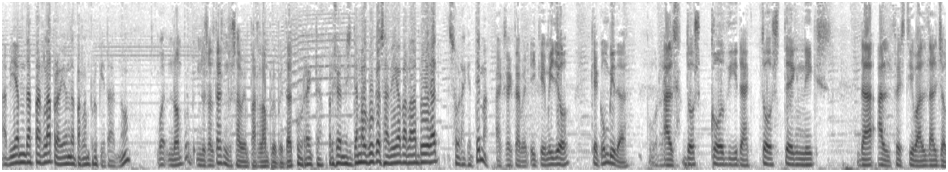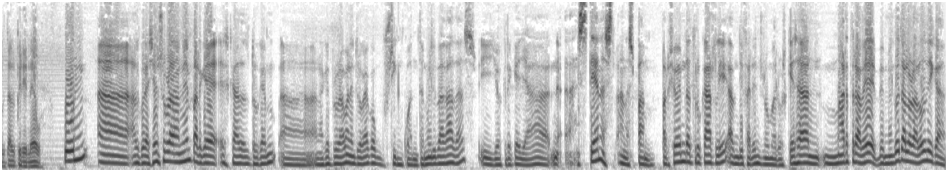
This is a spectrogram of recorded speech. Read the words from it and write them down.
havíem de parlar, però havíem de parlar en propietat, no? Bueno, no, nosaltres no sabem parlar en propietat. Correcte. Per això necessitem algú que sàpiga parlar en propietat sobre aquest tema. Exactament. I que millor que convidar Correcte. els dos codirectors tècnics del Festival del Joc del Pirineu. Un, eh, el coneixem sobradament perquè és que el truquem, eh, en aquest programa l'hem trucat com 50.000 vegades i jo crec que ja ens té en, es- en spam. Per això hem de trucar-li amb diferents números, que és en Marc Travé. Benvingut a l'Hora Lúdica.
